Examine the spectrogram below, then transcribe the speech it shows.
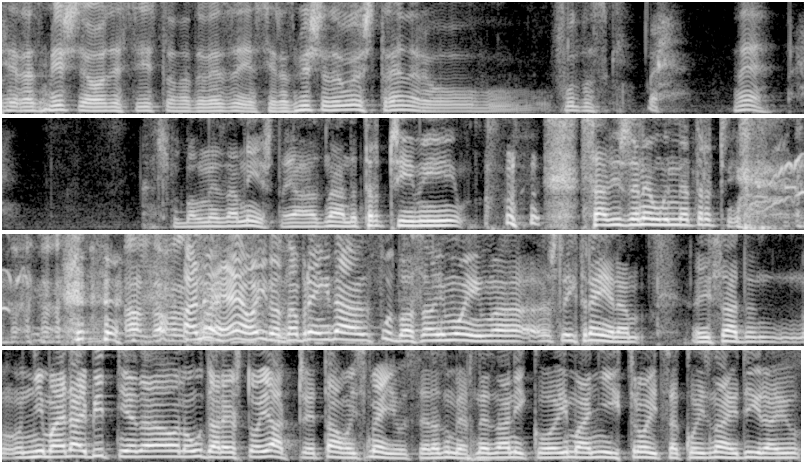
Si razmišljao, ovdje si isto nadovezuje, jesi razmišljao da budeš trener u, u futbolski? Ne. Ne? Futbal ne znam ništa, ja znam da trčim i sad više ne mogu ni da trčim. Ali dobro, A ne, evo, igrao sam break dan futbol sa ovim mojima što ih treniram. I sad, njima je najbitnije da ono udare što jače tamo i smeju se, razumiješ, ne zna niko, ima njih trojica koji znaju da igraju.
